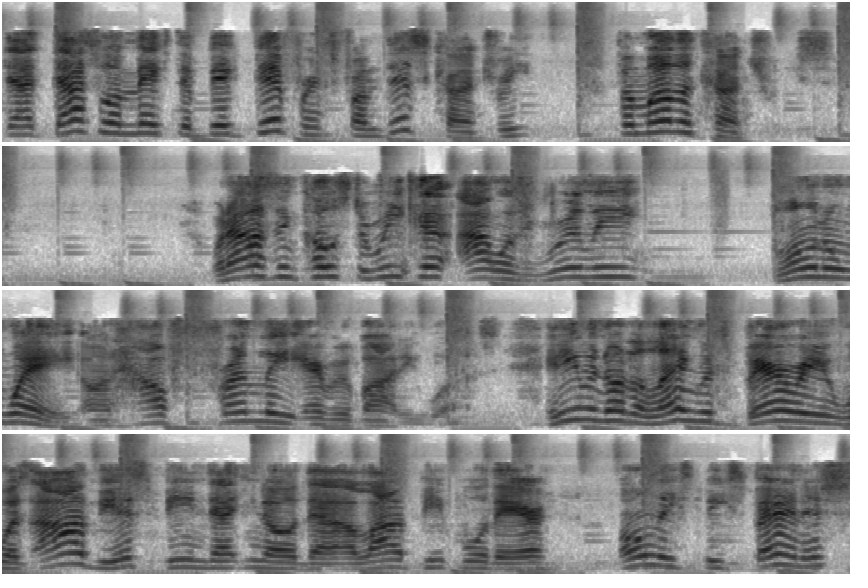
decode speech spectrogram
that that's what makes the big difference from this country from other countries. When I was in Costa Rica, I was really blown away on how friendly everybody was. And even though the language barrier was obvious, being that, you know, that a lot of people there only speak Spanish,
